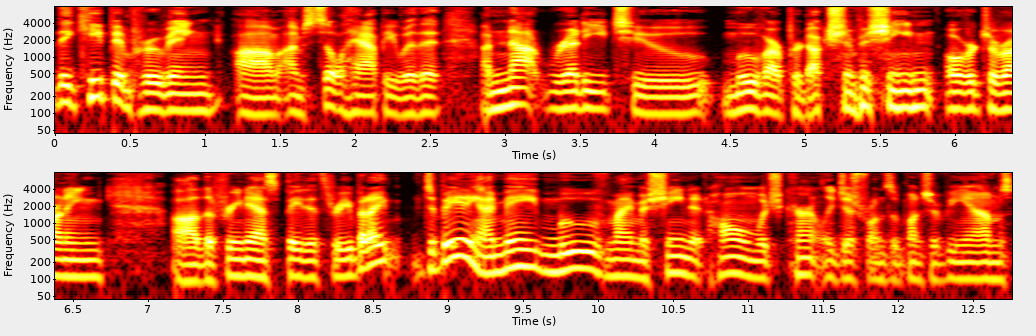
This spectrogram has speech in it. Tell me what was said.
they keep improving. Um, I'm still happy with it. I'm not ready to move our production machine over to running uh, the FreeNAS Beta 3, but I'm debating I may move my machine at home, which currently just runs a bunch of VMs,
